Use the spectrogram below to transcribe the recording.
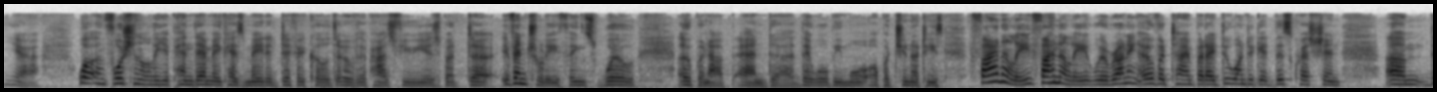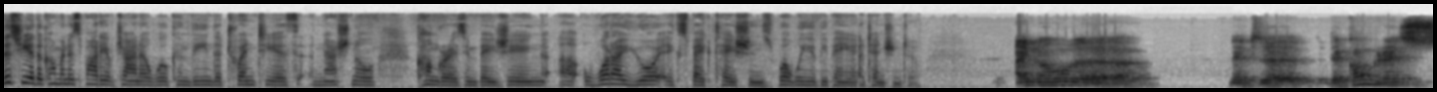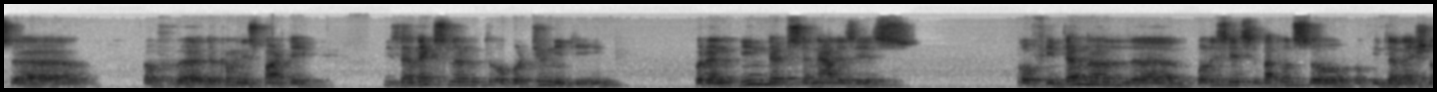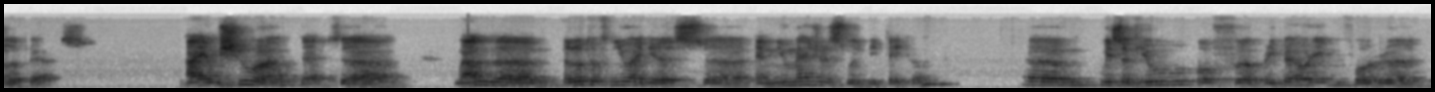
Yeah. Well, unfortunately, a pandemic has made it difficult over the past few years, but uh, eventually things will open up and uh, there will be more opportunities. Finally, finally, we're running over time, but I do want to get this question. Um, this year, the Communist Party of China will convene the 20th National Congress in Beijing. Uh, what are your expectations? What will you be paying attention to? I know uh, that uh, the Congress uh, of the Communist Party is an excellent opportunity for an in-depth analysis of internal uh, policies, but also of international affairs. I am sure that, uh, well, uh, a lot of new ideas and new measures will be taken um, with a view of uh, preparing for uh,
